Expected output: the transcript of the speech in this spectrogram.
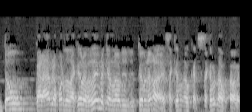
Então, o cara abre a porta da câmera, lembra aquela câmera? Ah, essa câmera, essa câmera não, calma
